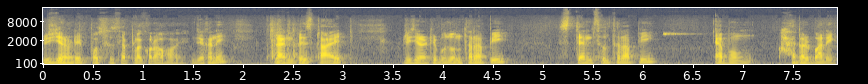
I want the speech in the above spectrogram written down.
রিজেনারেটিভ প্রসেস অ্যাপ্লাই করা হয়। যেখানে plant based diet regenerative ozone therapy stem cell therapy এবং হাইপারবারিক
